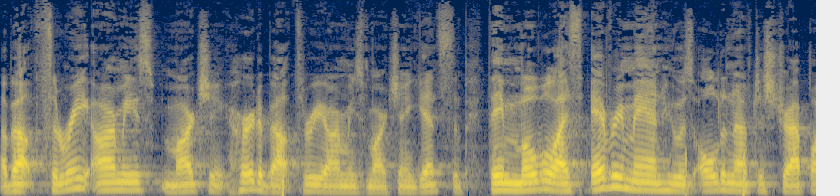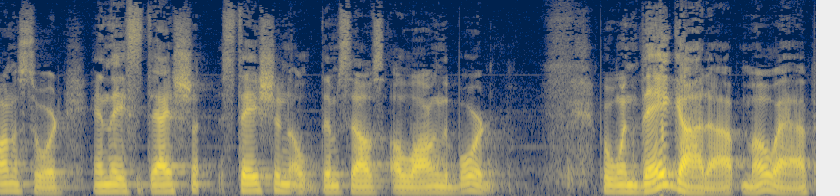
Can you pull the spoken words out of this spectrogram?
about three armies marching, heard about three armies marching against them. They mobilized every man who was old enough to strap on a sword, and they stationed themselves along the border. But when they got up, Moab,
